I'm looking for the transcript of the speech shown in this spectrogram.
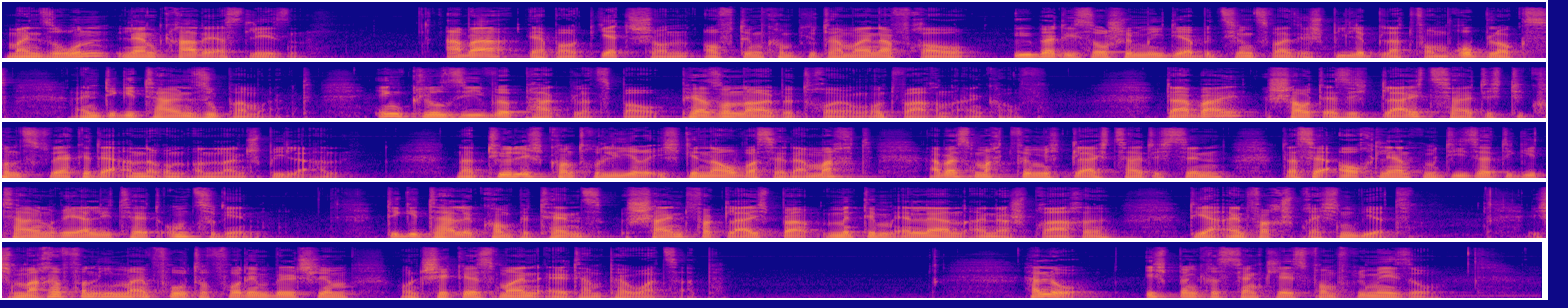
Mein Sohn lernt gerade erst lesen. Aber er baut jetzt schon auf dem Computer meiner Frau über die Social Media bzw. Spieleplattform Roblox einen digitalen Supermarkt, inklusive Parkplatzbau, Personalbetreuung und Wareneinkauf. Dabei schaut er sich gleichzeitig die Kunstwerke der anderen Online-Spiele an. Natürlich kontrolliere ich genau, was er da macht, aber es macht für mich gleichzeitig Sinn, dass er auch lernt, mit dieser digitalen Realität umzugehen. Digitale Kompetenz scheint vergleichbar mit dem Erlernen einer Sprache, die er einfach sprechen wird. Ich mache von ihm ein Foto vor dem Bildschirm und schicke es meinen Eltern per WhatsApp. Hallo, ich bin Christian Klees vom Frimeso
